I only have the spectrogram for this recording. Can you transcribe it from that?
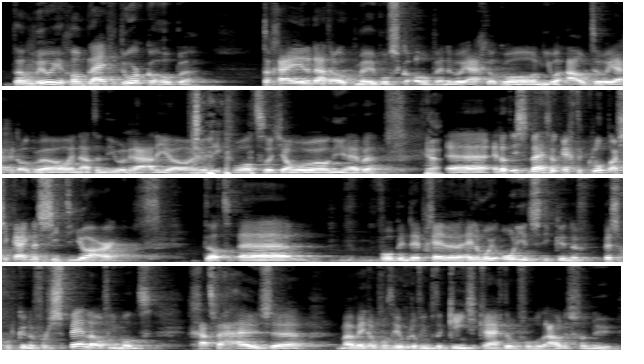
dan wil je gewoon blijven doorkopen. Dan ga je inderdaad ook meubels kopen. En dan wil je eigenlijk ook wel een nieuwe auto. Wil je eigenlijk ook wel inderdaad een nieuwe radio. En weet ik veel wat, wat je allemaal wel niet hebben. Ja. Uh, en dat is, blijft ook echt te kloppen als je kijkt naar CTR. Dat uh, bijvoorbeeld in DPG hele mooie audiences die kunnen best wel goed kunnen voorspellen of iemand gaat verhuizen. Maar we weten ook heel goed of iemand een kindje krijgt door bijvoorbeeld ouders van nu.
